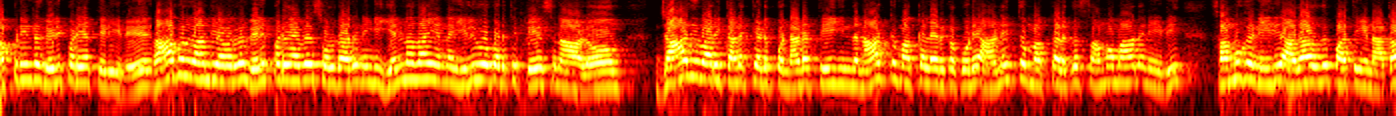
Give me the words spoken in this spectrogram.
அப்படின்றது வெளிப்படையா தெரியுது. ராகுல் காந்தி அவர்கள் வெளிப்படையாவே சொல்றாரு நீங்க என்னதான் என்னை இழிவுபடுத்தி பேசினாலும் ஜாதிவாரி கணக்கெடுப்பு நடத்தி இந்த நாட்டு மக்கள் இருக்கக்கூடிய அனைத்து மக்களுக்கும் சமமான நீதி சமூக நீதி அதாவது பார்த்தீங்கன்னாக்கா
